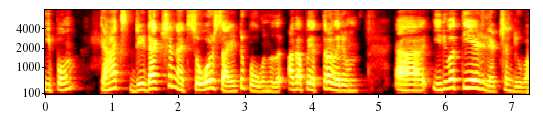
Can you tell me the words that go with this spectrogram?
ഇപ്പം ടാക്സ് ഡിഡക്ഷൻ അറ്റ് സോഴ്സ് ആയിട്ട് പോകുന്നത്. അതപ്പോൾ എത്ര വരും? ഇരുപത്തിയേഴ് ലക്ഷം രൂപ.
